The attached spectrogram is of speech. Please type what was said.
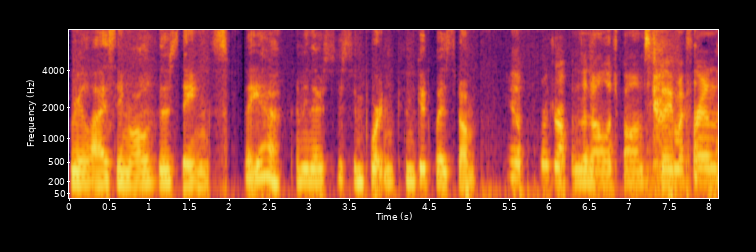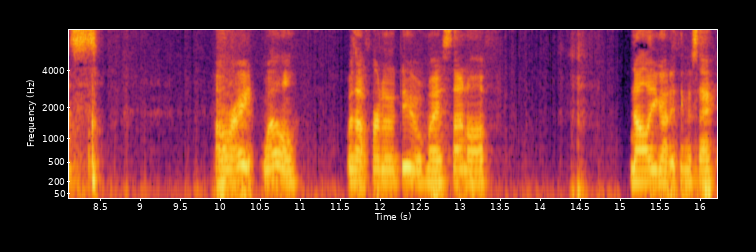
realizing all of those things. But yeah, I mean, there's just important and good wisdom. Yep, we're dropping the knowledge bombs today, my friends. All right, well, without further ado, my sign off. Nala, you got anything to say?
